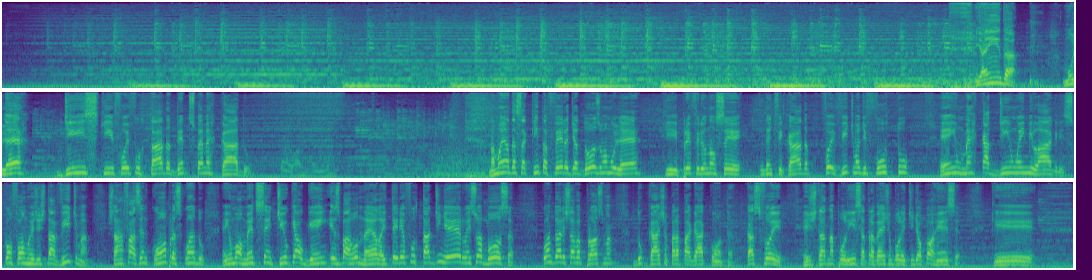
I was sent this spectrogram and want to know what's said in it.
E ainda, mulher diz que foi furtada dentro do supermercado. Na manhã dessa quinta-feira, dia 12, uma mulher que preferiu não ser identificada foi vítima de furto em um mercadinho em Milagres. Conforme o registro da vítima, estava fazendo compras quando, em um momento, sentiu que alguém esbarrou nela e teria furtado dinheiro em sua bolsa quando ela estava próxima do caixa para pagar a conta. O caso foi registrado na polícia através de um boletim de ocorrência que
